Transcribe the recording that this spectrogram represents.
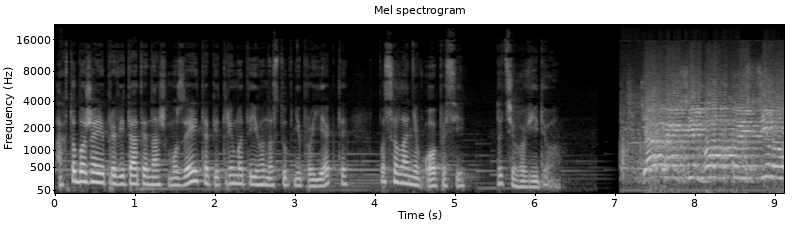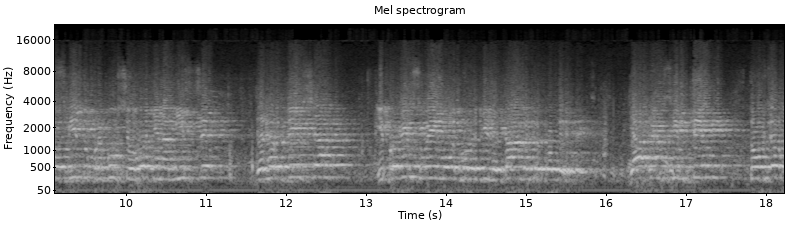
А хто бажає привітати наш музей та підтримати його наступні проєкти, посилання в описі до цього відео. Дякую всім вам, хто із цілого світу прибув сьогодні на місце, де народився і провів свої молоді літа митрополити. Дякую всім тим, хто взяв.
